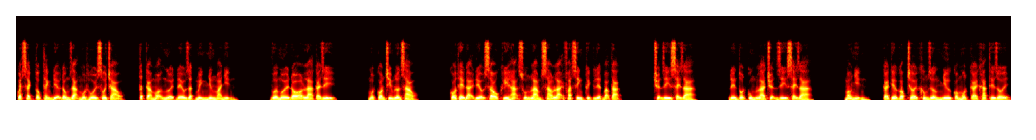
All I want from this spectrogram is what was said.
Quét sạch tộc thánh địa đồng dạng một hồi sôi trào, tất cả mọi người đều giật mình nhưng mà nhìn. Vừa mới đó là cái gì? Một con chim lớn sao? Có thể đại điểu sau khi hạ xuống làm sao lại phát sinh kịch liệt bạo tạc? Chuyện gì xảy ra? Đến tột cùng là chuyện gì xảy ra? Mau nhìn, cái kia góc trời không dường như có một cái khác thế giới.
